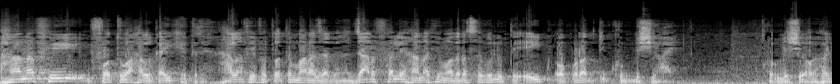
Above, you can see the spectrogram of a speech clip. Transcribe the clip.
হানাফি ফতোয়া হালকাই ক্ষেত্রে। হানাফি ফতোয়াতে মারা যাবে না। যার ফলে হানাফি মাদ্রাসাগুলোতে এই অপরাধটি খুব বেশি হয়। খুব বেশি হয়।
